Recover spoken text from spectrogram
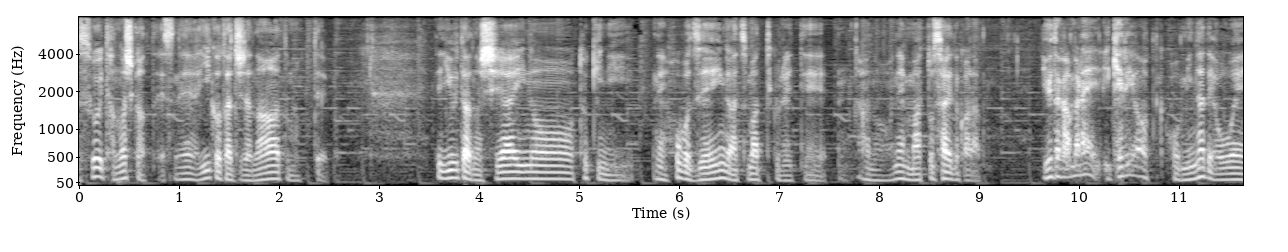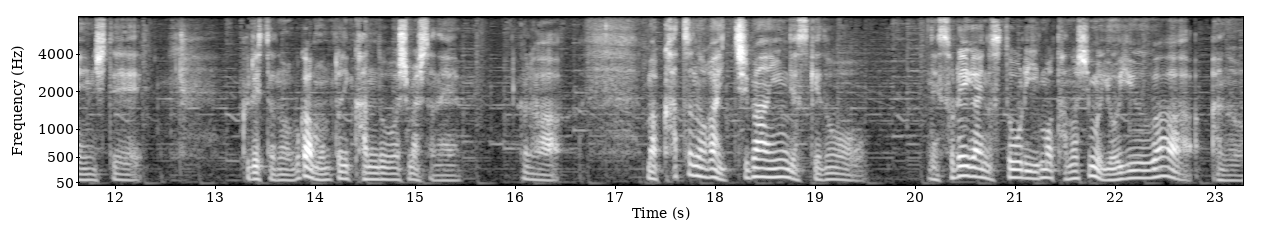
すごい楽しかったですねいい子たちだなと思ってで雄太の試合の時にねほぼ全員が集まってくれてあのねマットサイドから「雄太頑張れいけるよ!」ってこうみんなで応援してくれてたのを僕は本当に感動しましたねだからまあ勝つのが一番いいんですけどね、それ以外のストーリーも楽しむ余裕はあの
